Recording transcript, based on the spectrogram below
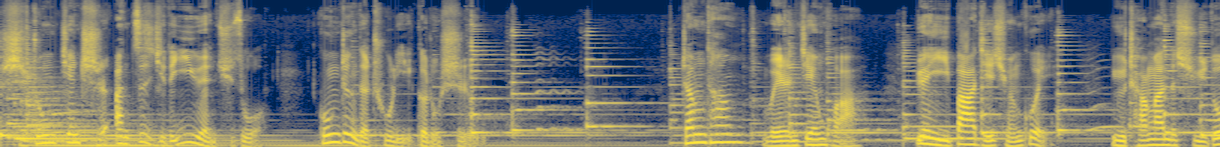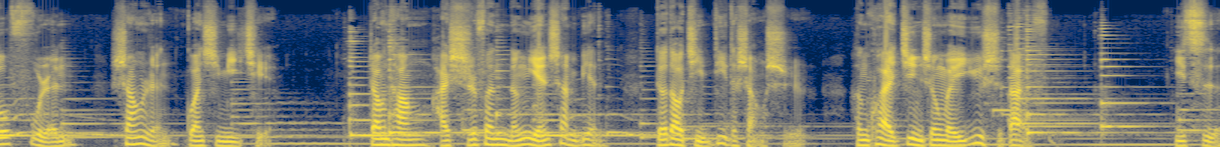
始终坚持按自己的意愿去做，公正地处理各种事务。张汤为人奸猾，愿意巴结权贵，与长安的许多富人、商人关系密切。张汤还十分能言善辩，得到景帝的赏识。很快晋升为御史大夫。一次，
